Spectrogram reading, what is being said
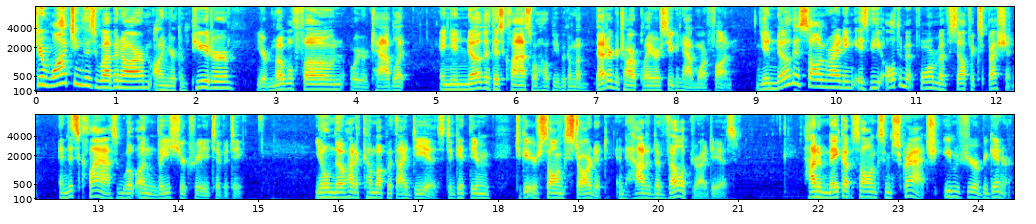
So you're watching this webinar on your computer, your mobile phone, or your tablet, and you know that this class will help you become a better guitar player so you can have more fun. You know that songwriting is the ultimate form of self-expression, and this class will unleash your creativity. You'll know how to come up with ideas to get them to get your song started and how to develop your ideas. How to make up songs from scratch even if you're a beginner.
